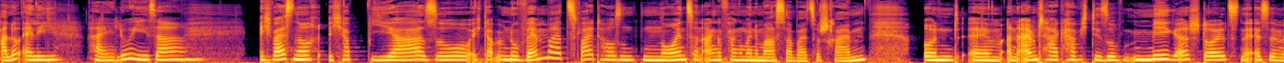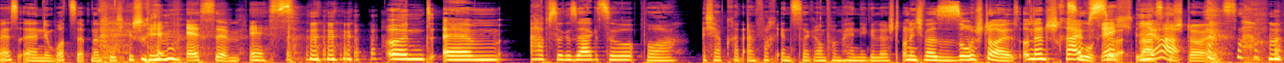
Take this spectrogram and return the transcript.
Hallo Elli. Hi Luisa. Ich weiß noch, ich habe ja so, ich glaube im November 2019 angefangen, meine Masterarbeit zu schreiben. Und ähm, an einem Tag habe ich dir so mega stolz eine SMS, äh, eine WhatsApp natürlich geschrieben. SMS. Und ähm, habe so gesagt so, boah, ich habe gerade einfach Instagram vom Handy gelöscht und ich war so stolz. Und dann schreibst Zu Recht du, warst ja, du stolz.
